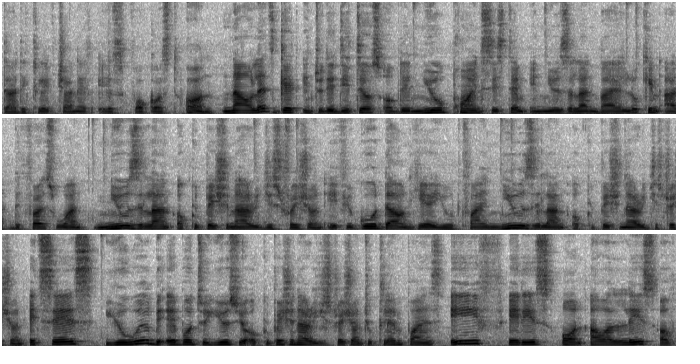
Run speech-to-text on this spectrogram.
daddy cliff channel is focused on. Now let's get into the details of the new point system in new zealand by looking at the first one new zealand occupational registration. If you go down here you'd find New Zealand occupational registration. It says you will be able to use your occupational registration to claim points if it is on our list of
